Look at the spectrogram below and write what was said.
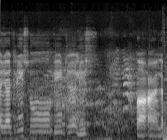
يجلس إجلس فعل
